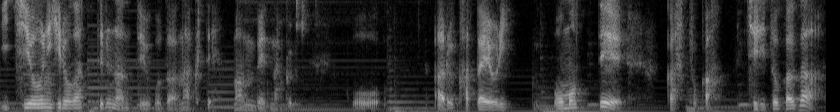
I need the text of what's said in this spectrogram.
一様に広がってるなんていうことはなくてまんべんなくこうある偏りを持ってガスとか塵とかが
